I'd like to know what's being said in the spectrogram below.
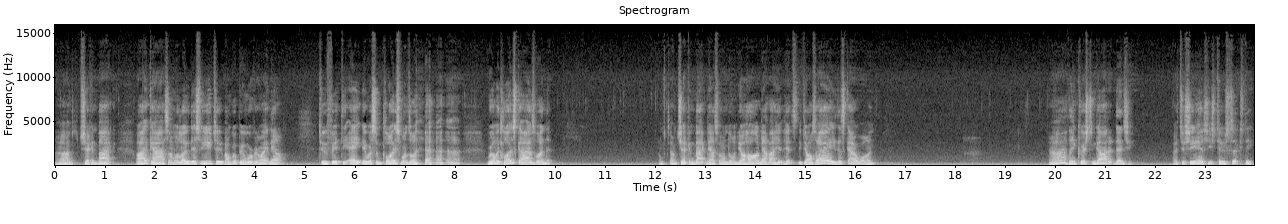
I'm checking back. All right, guys, I'm going to load this to YouTube. I'm going to go up here and work on it right now. 258. There were some close ones on Really close, guys, wasn't it? I'm, I'm checking back now. That's what I'm doing. Y'all holler now if I hit. If y'all say, "Hey, this guy won," ah, I think Kristen got it, didn't she? That's who she is. She's 260.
